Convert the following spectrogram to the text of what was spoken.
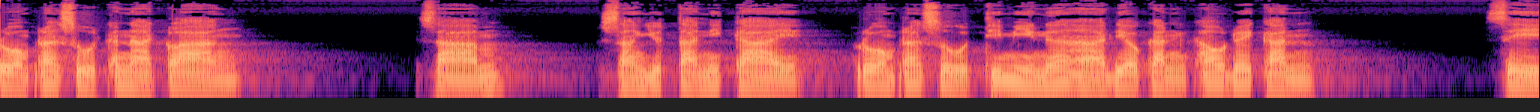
รวมพระสูตรขนาดกลางสามสังยุตตานิกาย รวมพระสูตรที่มีเนื้อหาเดียวกันเข้าด้วยกันสี่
